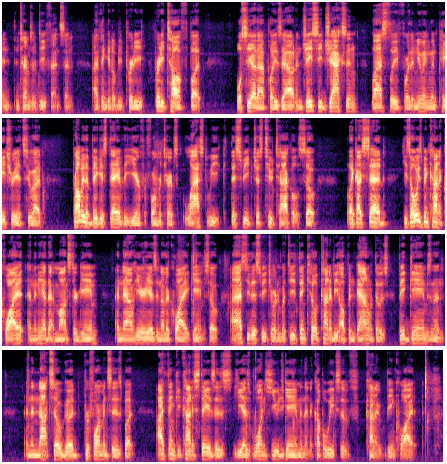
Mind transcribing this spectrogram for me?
in in terms of defense, and I think it'll be pretty pretty tough. But we'll see how that plays out. And J.C. Jackson, lastly, for the New England Patriots, who had probably the biggest day of the year for former Terps last week. This week, just two tackles. So, like I said, he's always been kind of quiet, and then he had that monster game, and now here he has another quiet game. So, I asked you this week, Jordan, but do you think he'll kind of be up and down with those big games and then and then not so good performances? But I think it kind of stays as he has one huge game and then a couple weeks of kind of being quiet.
